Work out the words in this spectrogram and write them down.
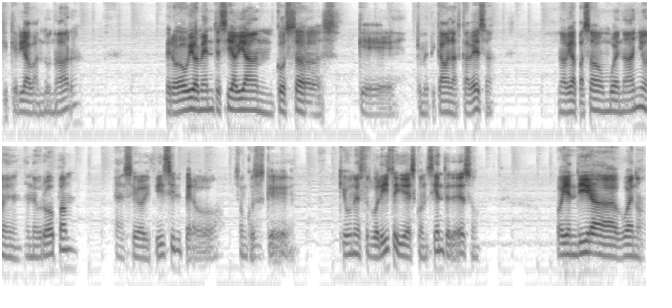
Que quería abandonar pero obviamente sí habían cosas que, que me picaban las cabezas. No había pasado un buen año en, en, Europa, ha sido difícil, pero son cosas que, que uno es futbolista y es consciente de eso. Hoy en día, bueno,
